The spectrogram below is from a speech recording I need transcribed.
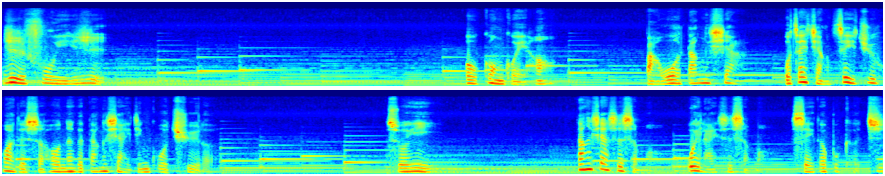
日复一日，哦，共轨哈，把握当下。我在讲这句话的时候，那个当下已经过去了，所以当下是什么，未来是什么，谁都不可知。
